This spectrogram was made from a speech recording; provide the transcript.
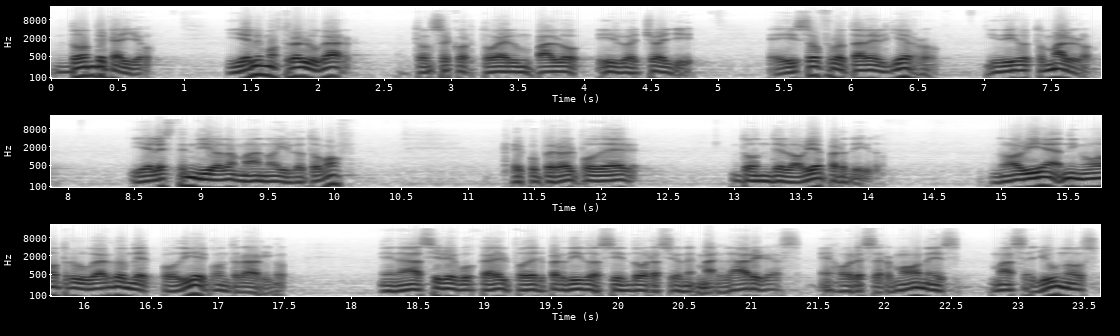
¿dónde cayó? Y él le mostró el lugar. Entonces cortó él un palo y lo echó allí. E hizo flotar el hierro y dijo, tomarlo. Y él extendió la mano y lo tomó. Recuperó el poder donde lo había perdido. No había ningún otro lugar donde podía encontrarlo. De nada sirve buscar el poder perdido haciendo oraciones más largas, mejores sermones, más ayunos,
